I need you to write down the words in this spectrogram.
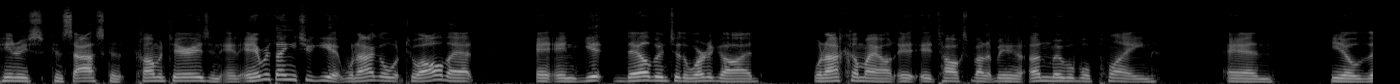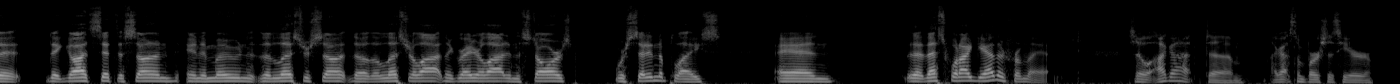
Henry's concise commentaries and, and, everything that you get. When I go to all that and, and get delve into the Word of God, when I come out, it, it talks about it being an unmovable plane, and you know that that God set the sun and the moon, the lesser sun, the, the lesser light and the greater light, and the stars were set into place, and th- that's what I gather from that. So I got um, I got some verses here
